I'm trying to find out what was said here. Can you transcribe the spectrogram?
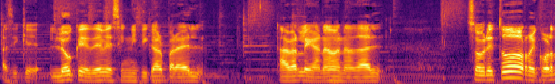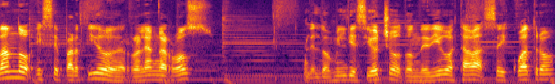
Así que lo que debe significar para él haberle ganado a Nadal. Sobre todo recordando ese partido de Roland Garros del 2018, donde Diego estaba 6-4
